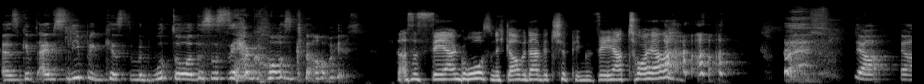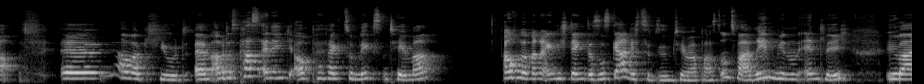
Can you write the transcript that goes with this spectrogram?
es gibt eine Sleeping-Kiste mit Wuto. Das ist sehr groß, glaube ich. Das ist sehr groß und ich glaube, da wird Shipping sehr teuer. Ja, ja. Äh, aber cute. Ähm, aber das passt eigentlich auch perfekt zum nächsten Thema. Auch wenn man eigentlich denkt, dass es gar nicht zu diesem Thema passt. Und zwar reden wir nun endlich über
